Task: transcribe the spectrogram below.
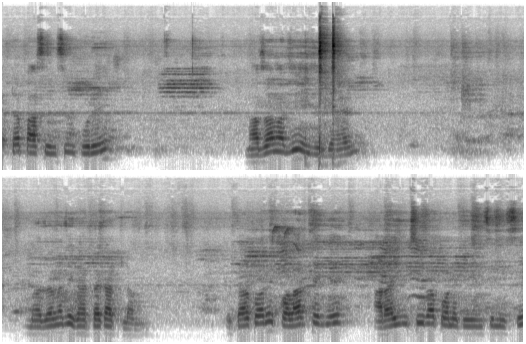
একটা পাঁচ ইঞ্চি উপরে মাঝামাঝি, এই যে দেখেন, মাঝামাঝি ঘাটটা কাটলাম। তো তারপরে কলার থেকে আড়াই ইঞ্চি বা পনেরো ইঞ্চি নিচে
